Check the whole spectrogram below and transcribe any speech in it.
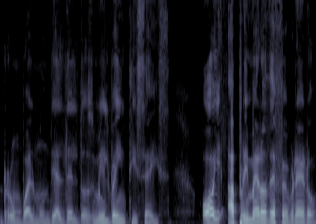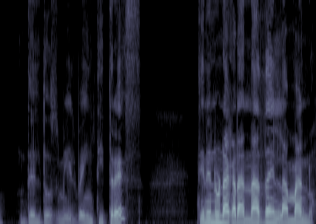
rumbo al Mundial del 2026. Hoy, a primero de febrero del 2023, tienen una granada en la mano.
